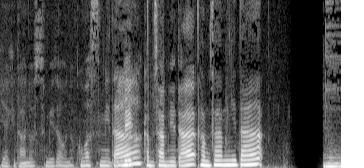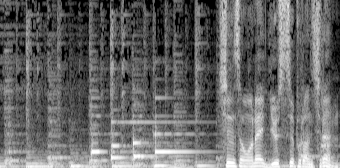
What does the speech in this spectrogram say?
이야기 나눴습니다. 오늘 고맙습니다. 네, 감사합니다. 감사합니다. 신성원의 뉴스 브런치는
